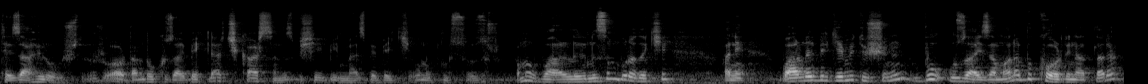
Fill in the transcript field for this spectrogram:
tezahür oluşturur. Oradan 9 ay bekler çıkarsınız. Bir şey bilmez. Bebek unutmuşsunuzdur. Ama varlığınızın buradaki hani varlığı bir gemi düşünün. Bu uzay zamana, bu koordinatlara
